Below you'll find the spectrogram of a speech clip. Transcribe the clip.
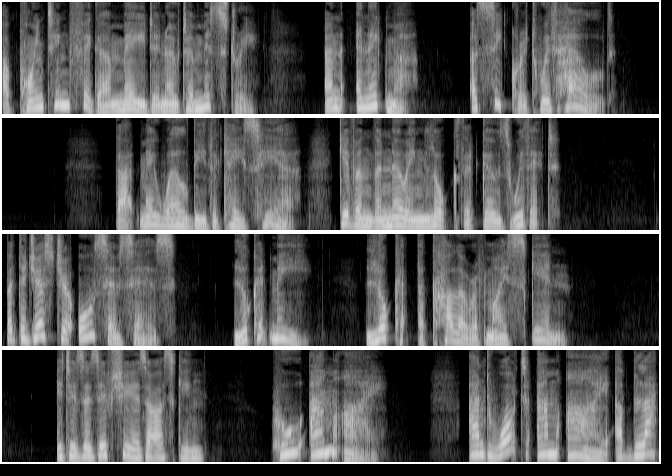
a pointing figure may denote a mystery, an enigma, a secret withheld. That may well be the case here, given the knowing look that goes with it. But the gesture also says, Look at me. Look at the colour of my skin. It is as if she is asking, Who am I? And what am I, a black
